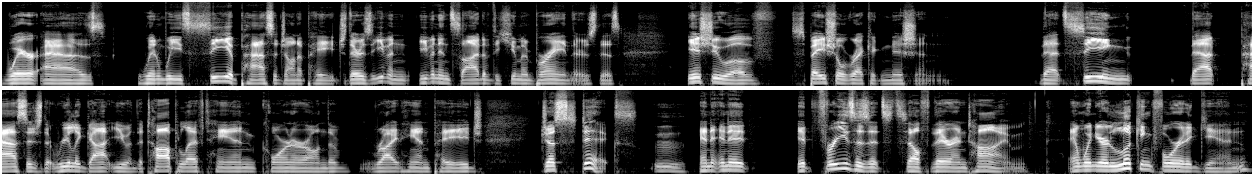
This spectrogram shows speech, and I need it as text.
whereas when we see a passage on a page, there's even even inside of the human brain, there's this issue of spatial recognition that seeing that passage that really got you in the top left hand corner on the right hand page just sticks Mm. and and it it freezes itself there in time. And when you're looking for it again,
